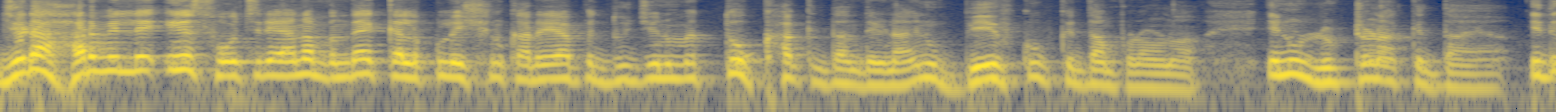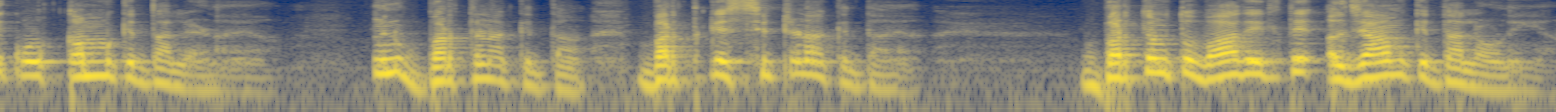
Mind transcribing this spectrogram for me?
ਜਿਹੜਾ ਹਰ ਵੇਲੇ ਇਹ ਸੋਚ ਰਿਹਾ ਨਾ, ਬੰਦਾ ਇਹ ਕੈਲਕੂਲੇਸ਼ਨ ਕਰ ਰਿਹਾ ਕਿ ਦੂਜੇ ਨੂੰ ਮੈਂ ਧੋਖਾ ਕਿੱਦਾਂ ਦੇਣਾ, ਇਹਨੂੰ ਬੇਵਕੂਫ ਕਿੱਦਾਂ ਬਣਾਉਣਾ ਇਹਨੂੰ ਲੁੱਟਣਾ ਕਿੱਦਾਂ ਆ, ਇਹਦੇ ਕੋਲ ਕੰਮ ਕਿੱਦਾਂ ਲੈਣਾ ਆ, ਇਹਨੂੰ ਵਰਤਣਾ ਕਿੱਦਾਂ, ਵਰਤ ਕੇ ਸਿੱਟਣਾ ਕਿੱਦਾਂ ਆ, ਵਰਤਣ ਤੋਂ ਬਾਅਦ ਇਹਦੇ ਤੇ ਇਲਜ਼ਾਮ ਕਿੱਦਾਂ ਲਾਉਣੇ ਆ,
